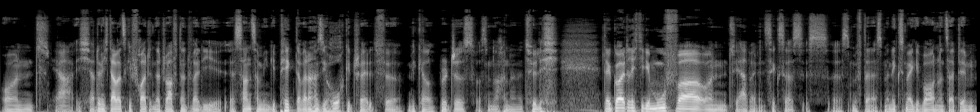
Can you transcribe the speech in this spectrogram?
Und ja, ich hatte mich damals gefreut in der Draft weil die äh, Suns haben ihn gepickt, aber dann haben sie hochgetradet für Mikael Bridges, was im Nachhinein natürlich der goldrichtige Move war. Und ja, bei den Sixers ist äh, Smith dann erstmal nichts mehr geworden und seitdem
